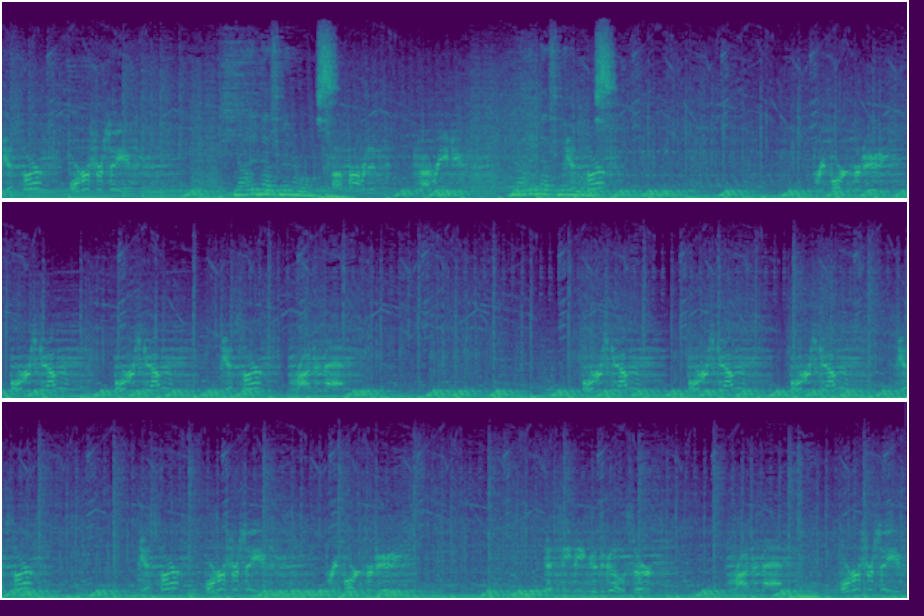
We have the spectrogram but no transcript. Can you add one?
Yes, sir? Orders received. Not enough minerals. Affirmative. I read you. Not enough minerals. Yes, sir? Reporting for duty. Orders, Captain? Orders, Captain? Yes, sir? Roger that. Orders, Captain? Orders, Captain? Orders, Captain? Yes, sir? Yes, sir? Orders received. Reporting for duty. SCV good to go, sir. Roger that. Orders received.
